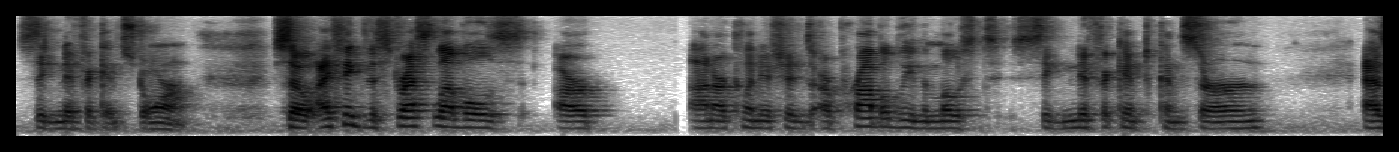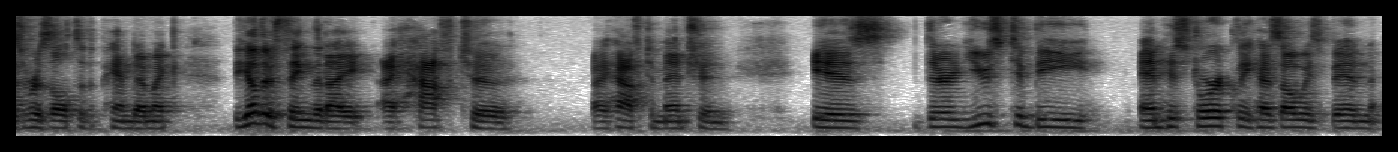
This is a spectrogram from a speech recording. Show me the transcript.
significant storm. So I think the stress levels are on our clinicians are probably the most significant concern as a result of the pandemic. The other thing that I, I have to I have to mention is there used to be and historically has always been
